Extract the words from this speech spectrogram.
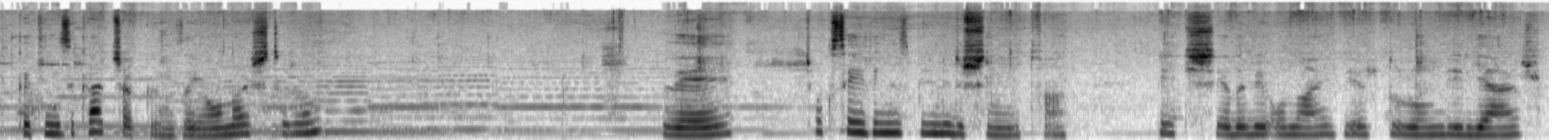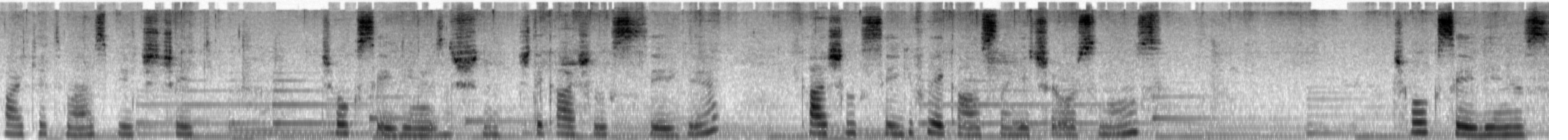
dikkatinizi kalp çakranıza yoğunlaştırın. Ve çok sevdiğiniz birini düşünün lütfen. Bir kişi ya da bir olay, bir durum, bir yer fark etmez. Bir çiçek. Çok sevdiğinizi düşünün. İşte karşılıksız sevgi. Karşılıksız sevgi frekansına geçiyorsunuz. Çok sevdiğiniz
